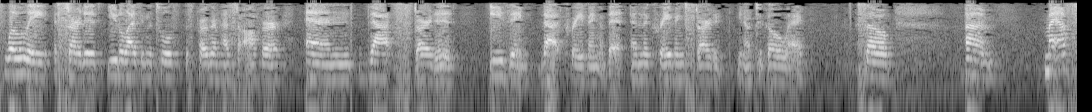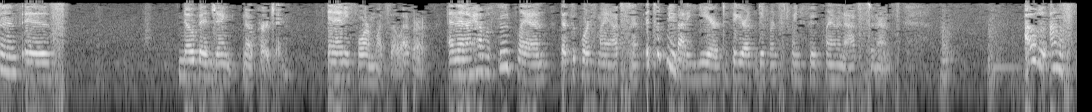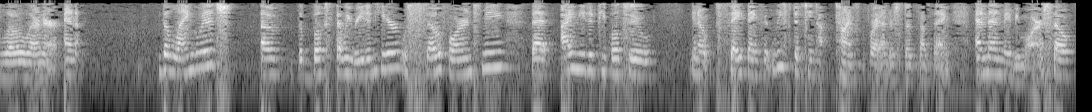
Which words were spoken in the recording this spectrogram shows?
slowly I started utilizing the tools that this program has to offer, and that started easing that craving a bit, and the craving started, you know, to go away. So um, my abstinence is no binging, no purging in any form whatsoever. And then I have a food plan that supports my abstinence. It took me about a year to figure out the difference between food plan and abstinence. I was, I'm a slow learner, and the language of the books that we read in here was so foreign to me that I needed people to you know, say things at least 15 t- times before I understood something, and then maybe more. So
